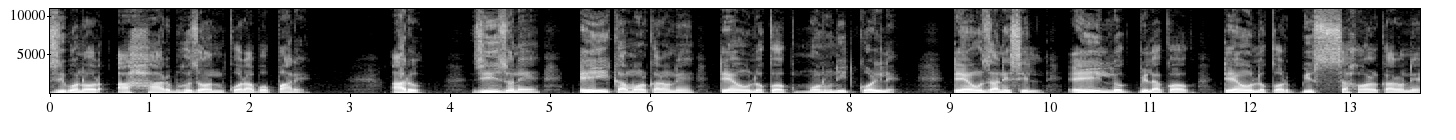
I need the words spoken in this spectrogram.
জীৱনৰ আহাৰ ভোজন কৰাব পাৰে আৰু যিজনে এই কামৰ কাৰণে তেওঁলোকক মনোনীত কৰিলে তেওঁ জানিছিল এই লোকবিলাকক তেওঁলোকৰ বিশ্বাসৰ কাৰণে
